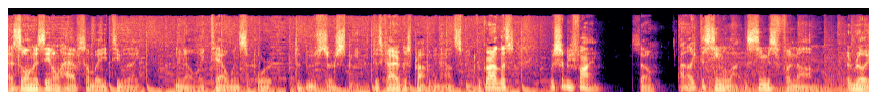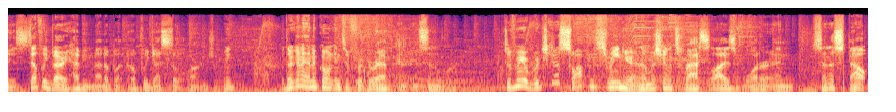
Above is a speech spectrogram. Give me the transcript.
as long as they don't have somebody to, like, you know, like Tailwind support to boost their speed. Because Kyogre's probably going to outspeed regardless. We should be fine. So, I like this team a lot. This team is phenomenal. It really is. It's definitely very heavy meta, but hopefully guys still are enjoying. But they're going to end up going into Farigiraf and Incineroar. So from here, we're just to swap in Tsareena here, and then we're just going to Terastallize Water and send a Spout.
